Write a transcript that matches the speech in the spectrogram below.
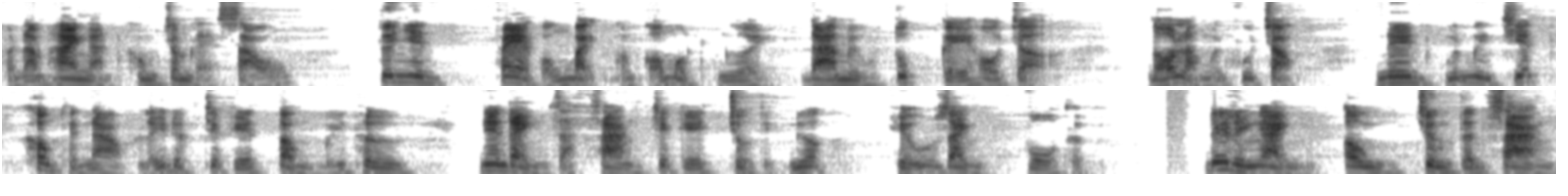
vào năm 2006. Tuy nhiên, phe của ông Mạnh còn có một người đa mưu túc kế hỗ trợ, đó là Nguyễn Phú Trọng, nên Nguyễn Minh Chiết không thể nào lấy được chiếc ghế Tổng Bí Thư nên đành giặt sang chiếc ghế Chủ tịch nước hữu danh vô thực. Đây là hình ảnh ông Trương Tấn Sang.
